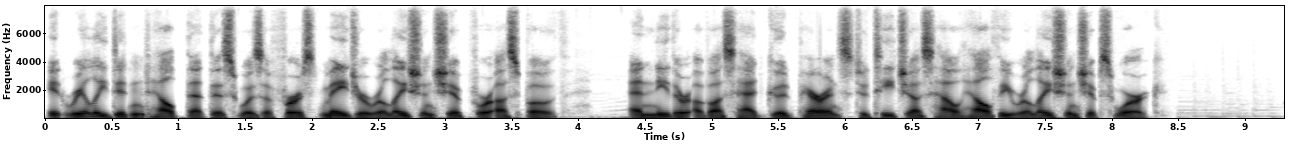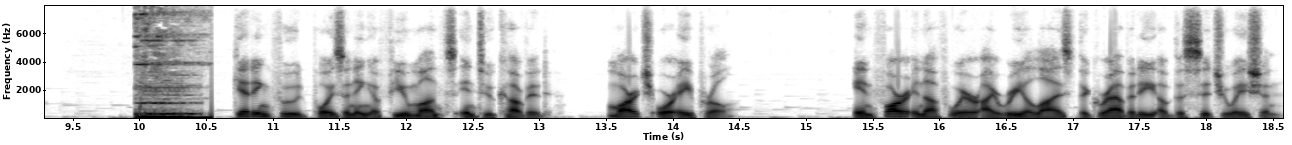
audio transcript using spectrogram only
It really didn't help that this was a first major relationship for us both, and neither of us had good parents to teach us how healthy relationships work. Getting food poisoning a few months into COVID, March or April. In far enough where I realized the gravity of the situation.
